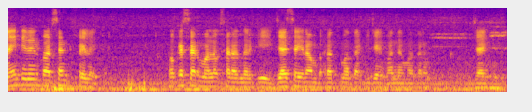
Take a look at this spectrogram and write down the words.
ninety nine percent fail అవుతుంది. ఓకే సార్ మళ్ళొకసారి అందరికీ జై శ్రీరామ్ భరత్ మాతాకి జై వందే మాతరం. జై హింద్.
